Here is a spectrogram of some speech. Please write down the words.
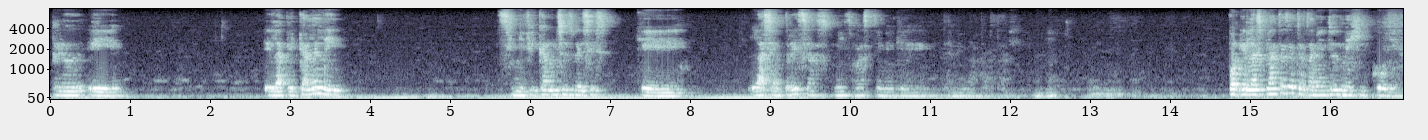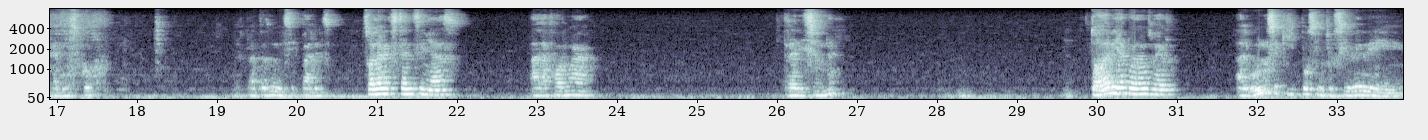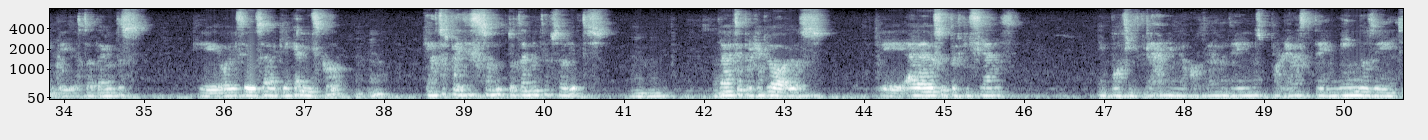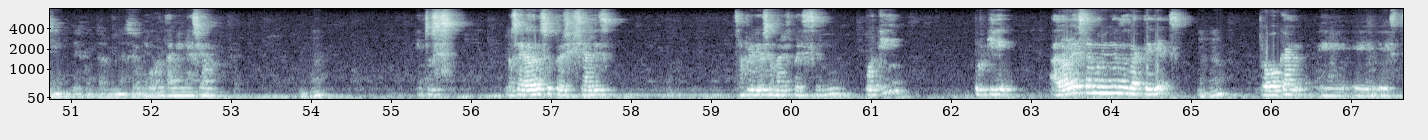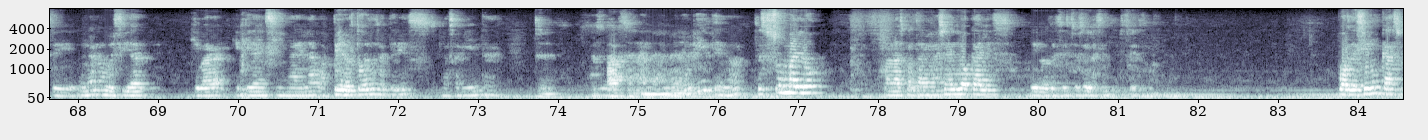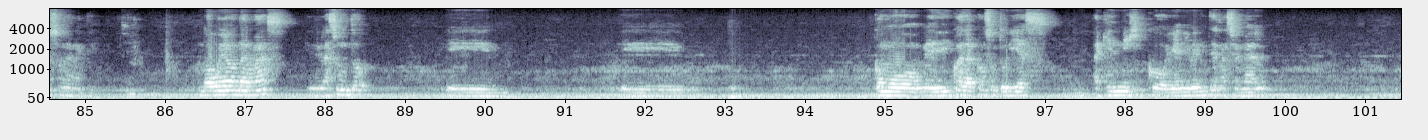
Pero eh, el aplicar la ley significa muchas veces que las empresas mismas tienen que también aportar. Porque las plantas de tratamiento en México y en Jalisco, las plantas municipales, solamente están diseñadas a la forma tradicional. Todavía podemos ver algunos equipos, inclusive de, los tratamientos que hoy se usan aquí en Jalisco, que en otros países son totalmente obsoletos. Realmente, por ejemplo, los eh, superficiales en Poncitlán, en Ocotlán, donde hay unos problemas tremendos de, contaminación. Entonces, los aeradores superficiales están prohibidos en varios países del mundo. ¿Por qué? Porque a la hora de estar muriendo las bacterias, provocan eh, eh, este, una nubosidad que, va, que queda encima del agua, pero todas las bacterias las Sí, en el ambiente, ¿no? Entonces súmalo con las contaminaciones locales de los desechos de las industrias. Por decir un caso solamente. No voy a ahondar más en el asunto. Eh, eh, como me dedico a dar consultorías aquí en México y a nivel internacional,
